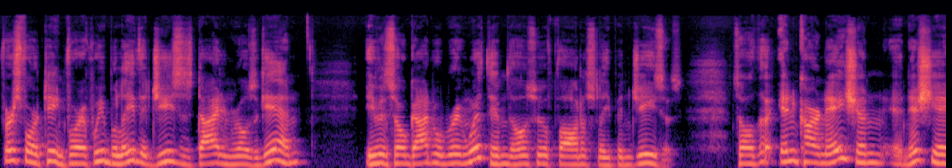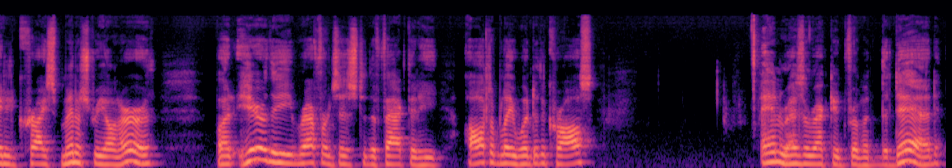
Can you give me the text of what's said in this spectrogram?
Verse 14 For if we believe that Jesus died and rose again, even so, God will bring with him those who have fallen asleep in Jesus. So the incarnation initiated Christ's ministry on earth, but here the reference is to the fact that he ultimately went to the cross and resurrected from the dead.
